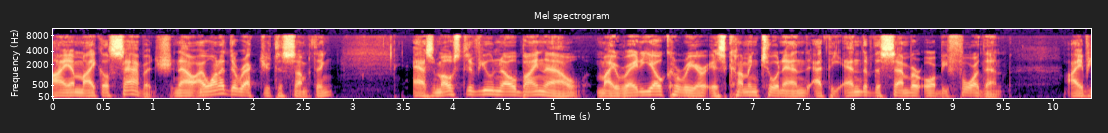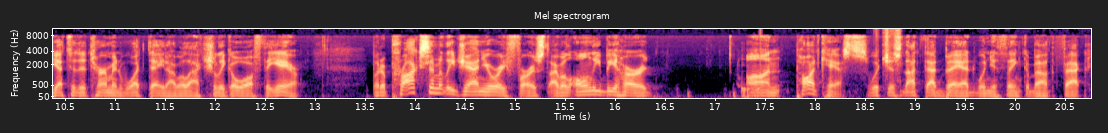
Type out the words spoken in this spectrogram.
I am Michael Savage. Now, I want to direct you to something. As most of you know by now, my radio career is coming to an end at the end of December or before then. I have yet to determine what date I will actually go off the air. But approximately January 1st, I will only be heard on podcasts, which is not that bad when you think about the fact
